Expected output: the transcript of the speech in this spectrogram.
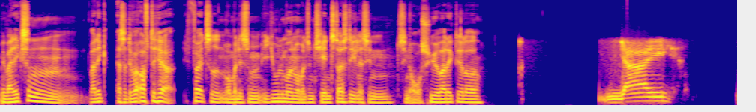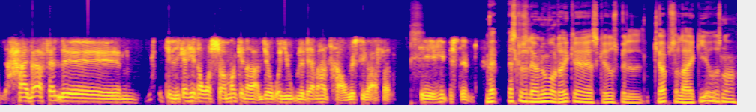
Men var det ikke sådan... Var det, ikke, altså, det var ofte her før i tiden, hvor man ligesom i julemåneden, hvor man ligesom tjente størstedelen af sin, sin års hyre, var det ikke det, eller hvad? Jeg har i hvert fald... Øh, det ligger hen over sommer generelt, jo, og jul. Det er der, man har travlest i hvert fald. Det er helt bestemt. Hvad, hvad skal du så lave nu, hvor du ikke øh, skal udspille jobs og lege gear ud og sådan noget?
